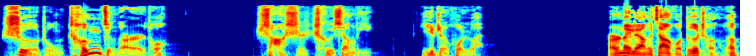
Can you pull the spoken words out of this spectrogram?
射中乘警的耳朵，霎时车厢里一阵混乱。而那两个家伙得逞了，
